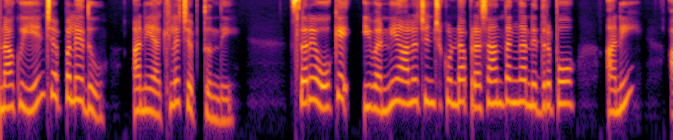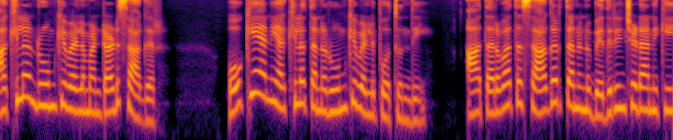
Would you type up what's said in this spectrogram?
నాకు ఏం చెప్పలేదు అని అఖిల చెప్తుంది. సరే ఓకే ఇవన్నీ ఆలోచించకుండా ప్రశాంతంగా నిద్రపో అని అఖిలన్ రూమ్కి వెళ్ళమంటాడు సాగర్. ఓకే అని అఖిల తన రూమ్కి వెళ్ళిపోతుంది. ఆ తర్వాత సాగర్ తనను బెదిరించడానికి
